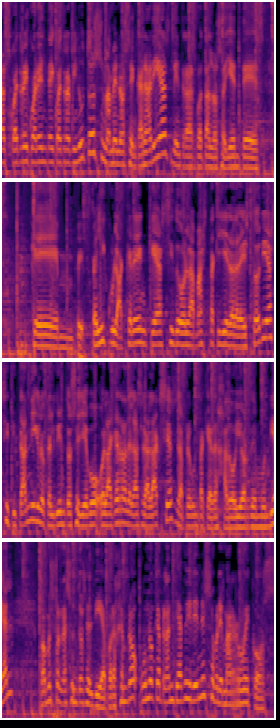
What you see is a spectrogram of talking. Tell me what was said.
Las 4 y 44 minutos, una menos en Canarias, mientras votan los oyentes qué mm, película creen que ha sido la más taquillera de la historia, si Titanic, lo que el viento se llevó o la guerra de las galaxias, la pregunta que ha dejado hoy orden mundial. Vamos con asuntos del día. Por ejemplo, uno que ha planteado Irene sobre Marruecos.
